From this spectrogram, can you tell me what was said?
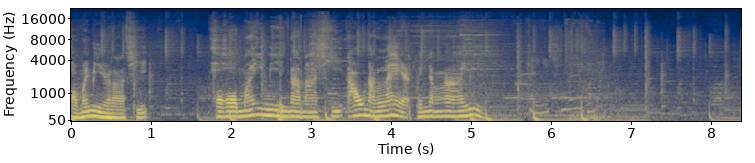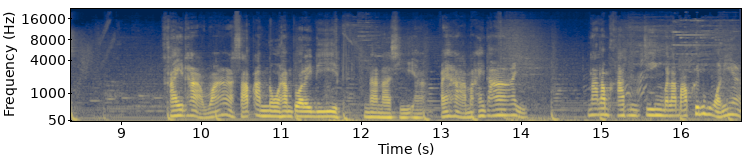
พอไม่มีนานาชิ พอไม่มีนานาชิเท่านั้นแหละ เป็นยังไง ใครถามว่าซับอันโนทำตัวอะไรดี นานาชิฮะ ไปหามาให้ได้ น่ารำคาญจริงๆเวลาบัฟขึ้นหัวเนี่ย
